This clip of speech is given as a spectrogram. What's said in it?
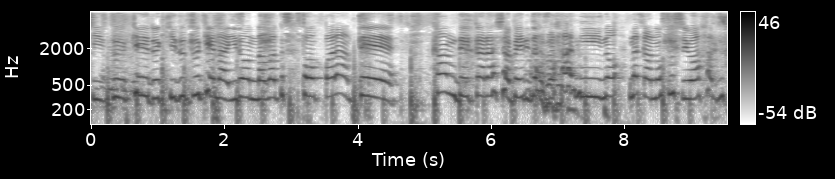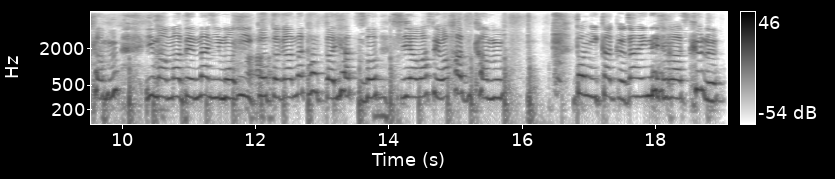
気づける傷つけない。いろんな枠。取っ払って。噛んでから喋り出すハニーの中の寿司ははずかむ。今まで何もいいことがなかったやつの幸せははずかむ。とにかく来年は来る。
